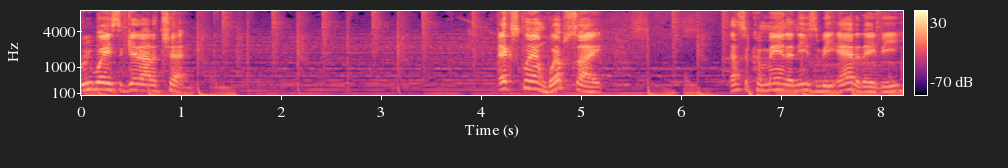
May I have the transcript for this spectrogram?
Three ways to get out of check. Exclam website. That's a command that needs to be added, AB.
